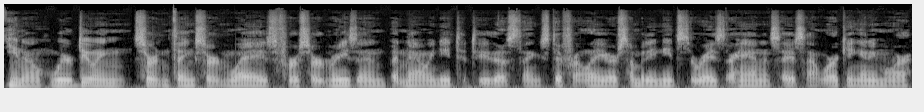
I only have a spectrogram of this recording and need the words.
you know we're doing certain things certain ways for a certain reason but now we need to do those things differently or somebody needs to raise their hand and say it's not working anymore.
